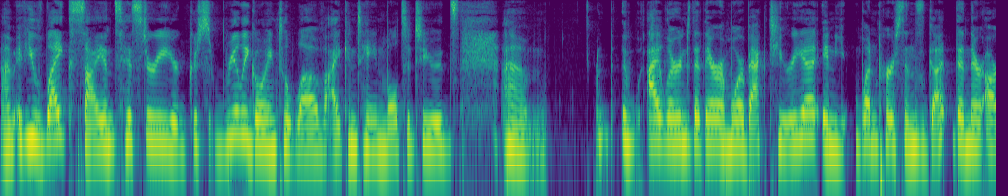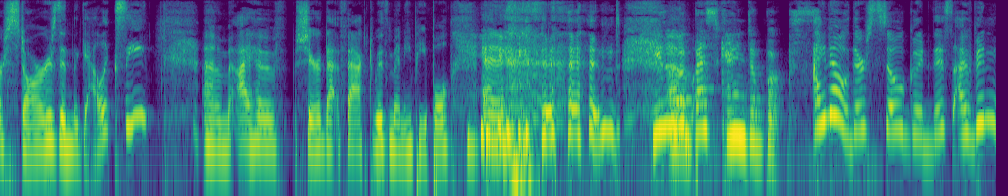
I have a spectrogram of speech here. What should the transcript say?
Um, if you like science history, you're just really going to love I Contain Multitudes. Um, I learned that there are more bacteria in one person's gut than there are stars in the galaxy. Um, I have shared that fact with many people. And, and these are um, the best kind of books. I know they're so good. This I've been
